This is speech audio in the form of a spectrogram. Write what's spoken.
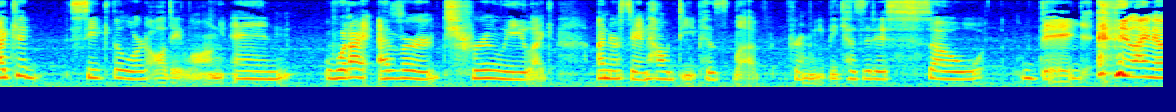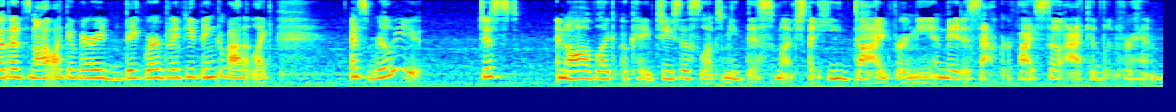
I could seek the Lord all day long and would I ever truly like understand how deep his love for me because it is so big. and I know that's not like a very big word, but if you think about it, like it's really just in awe of like, okay, Jesus loves me this much that he died for me and made a sacrifice so I could live for him.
